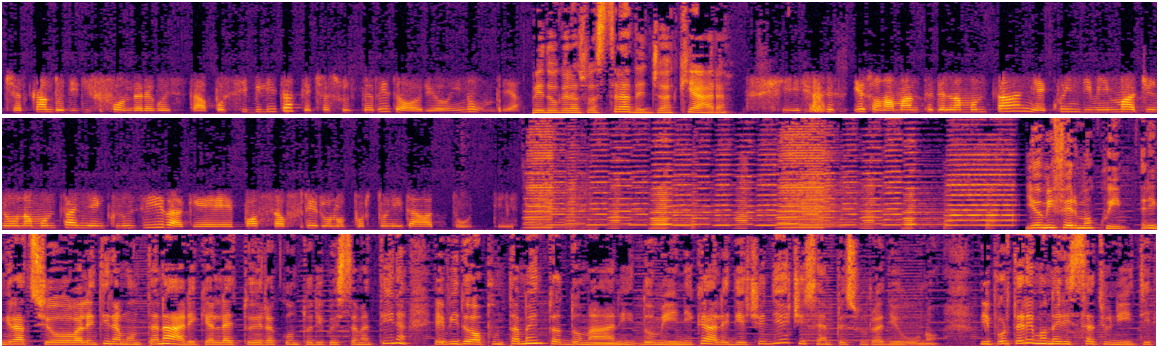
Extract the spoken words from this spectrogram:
cercando di diffondere questa possibilità che c'è sul territorio in Umbria. Vedo che la sua strada è già chiara. Sì, io sono amante della montagna e quindi mi immagino una montagna inclusiva che possa offrire un'opportunità a tutti. Io mi fermo qui, ringrazio Valentina Montanari che ha letto il racconto di questa mattina e vi do appuntamento a domani, domenica alle 10.10 sempre su Radio 1. Vi porteremo negli Stati Uniti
